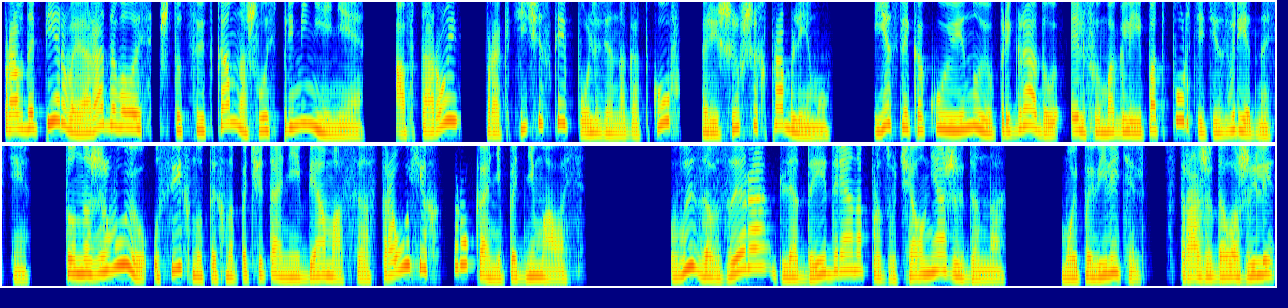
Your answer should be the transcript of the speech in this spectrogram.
Правда, первая радовалась, что цветкам нашлось применение, а второй – практической пользе ноготков, решивших проблему. Если какую иную преграду эльфы могли и подпортить из вредности, то на живую у свихнутых на почитании биомассы остроухих рука не поднималась. Вызов Зера для Дейдриана прозвучал неожиданно. Мой повелитель, стражи доложили,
